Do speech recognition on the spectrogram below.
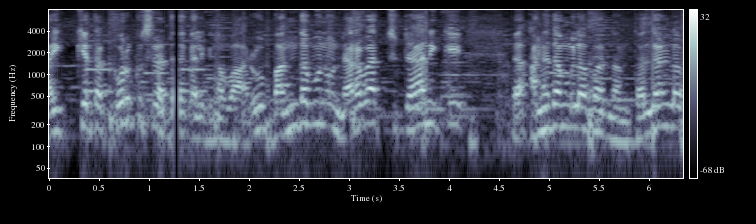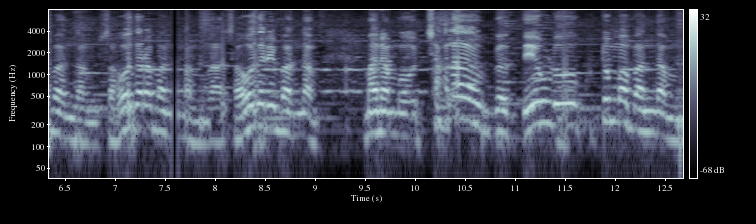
ఐక్యత కొరకు శ్రద్ధ కలిగిన వారు బంధమును నెరవేర్చడానికి అన్నదమ్ముల బంధం తల్లిదండ్రుల బంధం సహోదర బంధం సహోదరి బంధం. మనము చాలా దేవుడు కుటుంబ బంధం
